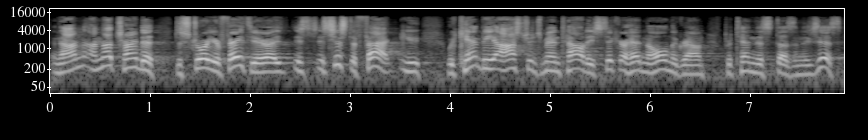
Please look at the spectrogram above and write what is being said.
Now, I'm, I'm, not trying to destroy your faith here. It's, it's just a fact. You, we can't be ostrich mentality, stick our head in a hole in the ground, pretend this doesn't exist.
